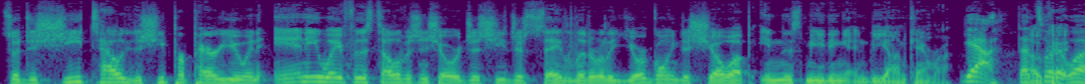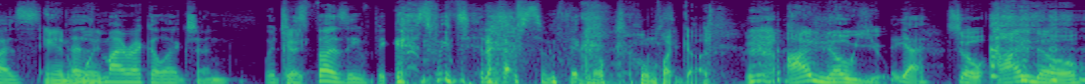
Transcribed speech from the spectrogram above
So, does she tell you? Does she prepare you in any way for this television show, or does she just say literally, "You're going to show up in this meeting and be on camera"? Yeah, that's what it was. And That's when- my recollection, which Okay. is fuzzy because we did have some pickle. Oh my God. I know you. Yeah. So I know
